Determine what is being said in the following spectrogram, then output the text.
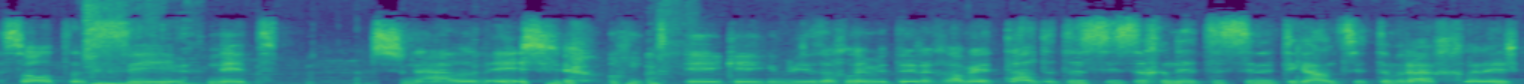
so dass sie nicht schnell ist und ich irgendwie so ein bisschen mit ihr kann mithalten kann, dass sie, sich nicht, dass sie nicht die ganze Zeit am Röcheln ist.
